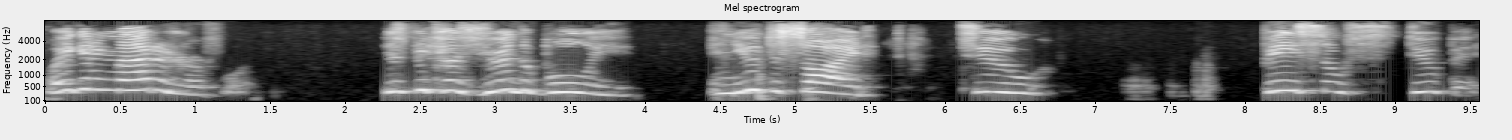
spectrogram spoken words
Why are you getting mad at her for it? Just because you're the bully and you decide to be so stupid.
